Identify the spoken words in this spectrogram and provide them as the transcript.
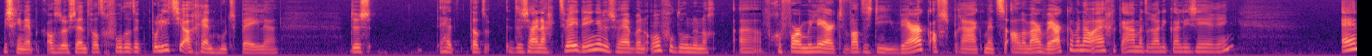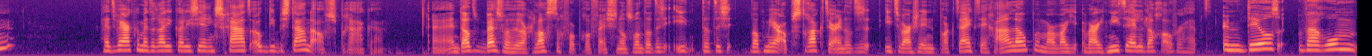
misschien heb ik als docent wel het gevoel dat ik politieagent moet spelen. Dus het, dat, er zijn eigenlijk twee dingen. Dus we hebben onvoldoende nog uh, geformuleerd. Wat is die werkafspraak met z'n allen? Waar werken we nou eigenlijk aan met radicalisering? En het werken met radicalisering schaadt ook die bestaande afspraken. Uh, en dat is best wel heel erg lastig voor professionals, want dat is, dat is wat meer abstracter. En dat is iets waar ze in de praktijk tegenaan lopen, maar waar je, waar je het niet de hele dag over hebt. Een deels waarom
